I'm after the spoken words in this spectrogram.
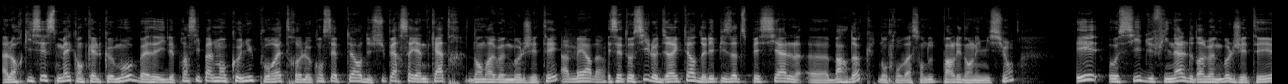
alors qui c'est ce mec en quelques mots? Ben, Il est principalement connu pour être le concepteur du Super Saiyan 4 dans Dragon Ball GT. Ah merde. Et c'est aussi le directeur de l'épisode spécial euh, Bardock, dont on va sans doute parler dans l'émission. Et aussi du final de Dragon Ball GT,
